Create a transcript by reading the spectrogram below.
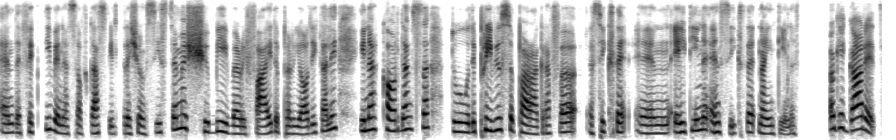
and the effectiveness of gas filtration system should be verified periodically in accordance to the previous paragraph uh, 6 and 18 and 6 19. Okay, got it.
